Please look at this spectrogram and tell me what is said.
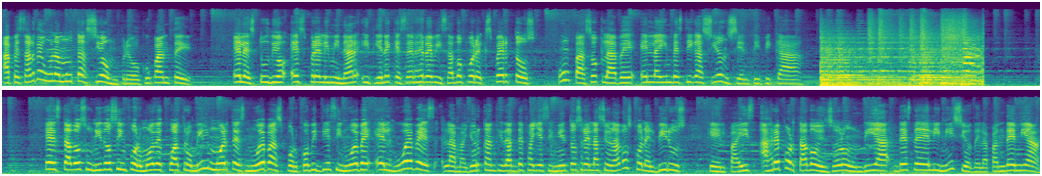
a pesar de una mutación preocupante. El estudio es preliminar y tiene que ser revisado por expertos, un paso clave en la investigación científica. Estados Unidos informó de 4.000 muertes nuevas por COVID-19 el jueves, la mayor cantidad de fallecimientos relacionados con el virus que el país ha reportado en solo un día desde el inicio de la pandemia.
